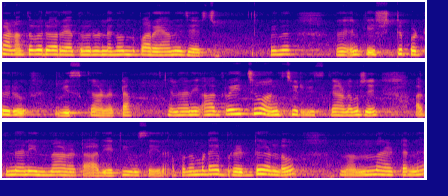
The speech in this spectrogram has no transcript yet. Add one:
കാണാത്തവരും അറിയാത്തവരും ഉണ്ടെങ്കിൽ ഒന്ന് പറയാമെന്ന് വിചാരിച്ചു. അപ്പോൾ ഇത് എനിക്ക് ഇഷ്ടപ്പെട്ടൊരു വിസ്ക്കാണ് കേട്ടോ ഞാൻ ആഗ്രഹിച്ചു വാങ്ങിച്ചൊരു വിസ്ക്കാണ് പക്ഷേ അത് ഞാൻ ഇന്നാണ് കേട്ടോ ആദ്യമായിട്ട് യൂസ് ചെയ്യുന്നത്. അപ്പോൾ നമ്മുടെ ബ്രെഡ് കണ്ടോ? നന്നായിട്ട് തന്നെ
